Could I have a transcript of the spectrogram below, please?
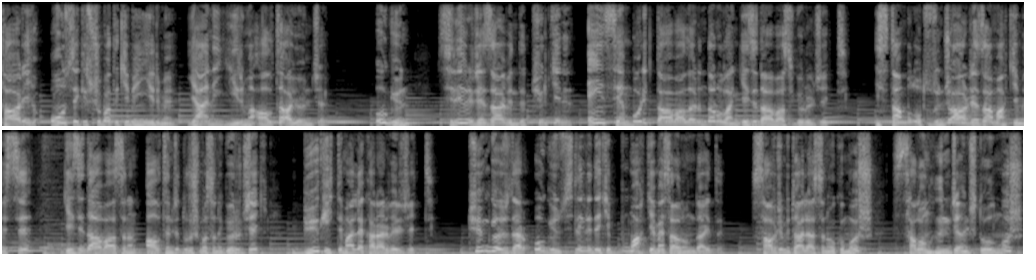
Tarih 18 Şubat 2020 yani 26 ay önce. O gün Silivri cezaevinde Türkiye'nin en sembolik davalarından olan Gezi davası görülecekti. İstanbul 30. Ağır Ceza Mahkemesi Gezi davasının 6. duruşmasını görecek, büyük ihtimalle karar verecekti. Tüm gözler o gün Silivri'deki bu mahkeme salonundaydı. Savcı mütalasını okumuş, salon hınca hınç dolmuş,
